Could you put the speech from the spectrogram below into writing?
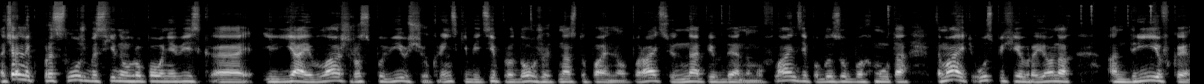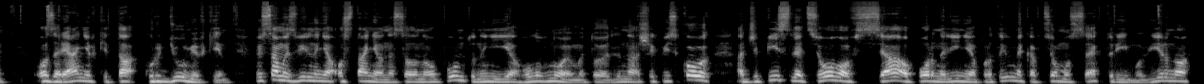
Начальник прес-служби східного груповання військ Ілья Ілля Івлаш розповів, що українські бійці продовжують наступальну операцію на південному фланзі поблизу Бахмута та мають успіхи в районах Андріївки. Озарянівки та Курдюмівки. Ну і саме звільнення останнього населеного пункту нині є головною метою для наших військових, адже після цього вся опорна лінія противника в цьому секторі ймовірно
